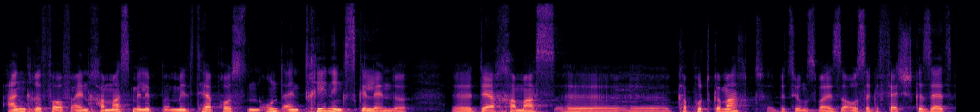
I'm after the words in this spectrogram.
Angriffe auf einen Hamas-Militärposten und ein Trainingsgelände äh, der Hamas äh, äh, kaputt gemacht, beziehungsweise außer Gefecht gesetzt.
